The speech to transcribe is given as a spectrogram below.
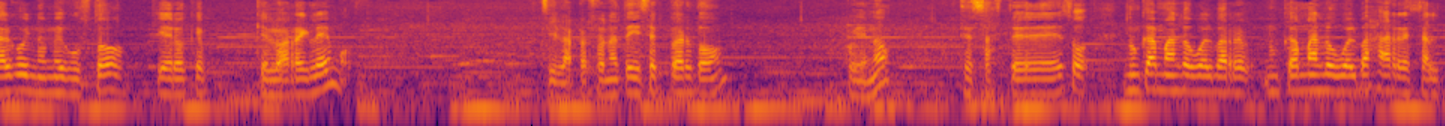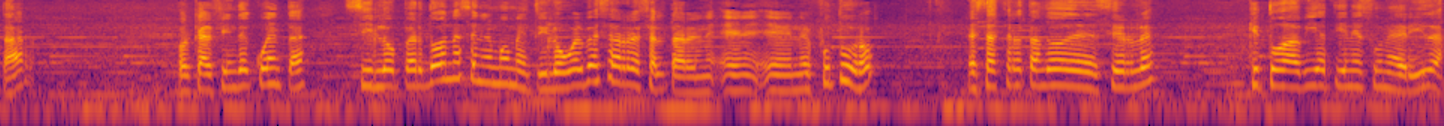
algo y no me gustó, quiero que, que lo arreglemos. Si la persona te dice perdón, pues no, deshazte de eso, nunca más lo, nunca más lo vuelvas a resaltar. Porque al fin de cuentas, si lo perdonas en el momento y lo vuelves a resaltar en, el futuro, estás tratando de decirle que todavía tienes una herida.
